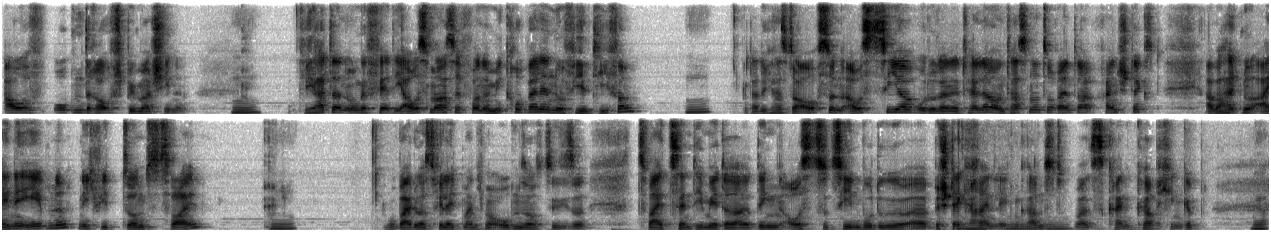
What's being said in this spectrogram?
auf obendrauf Spülmaschine. Mhm. Die hat dann ungefähr die Ausmaße von einer Mikrowelle, nur viel tiefer. Mhm. Dadurch hast du auch so einen Auszieher, wo du deine Teller und Tassen und so rein, reinsteckst. Aber halt nur eine Ebene, nicht wie sonst zwei. Mhm. Wobei du hast vielleicht manchmal oben so diese zwei Zentimeter Ding auszuziehen, wo du äh, Besteck ja. reinlegen mhm. kannst, weil es kein Körbchen gibt. Ja.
